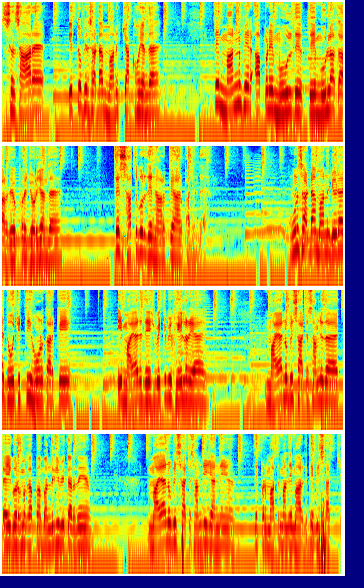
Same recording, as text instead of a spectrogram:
ਸੰਸਾਰ ਹੈ, ਇਹ ਤੋਂ ਫਿਰ ਸਾਡਾ ਮਨ ਚੱਕ ਹੋ ਜਾਂਦਾ ਹੈ ਤੇ ਮਨ ਫਿਰ ਆਪਣੇ ਮੂਲ ਦੇ ਉੱਤੇ, ਮੂਲਾਧਾਰ ਦੇ ਉੱਪਰ ਜੁੜ ਜਾਂਦਾ ਹੈ ਤੇ ਸਤਿਗੁਰ ਦੇ ਨਾਲ ਪਿਆਰ ਪਾ ਲੈਂਦਾ ਹੈ। ਹੁਣ ਸਾਡਾ ਮਨ ਜਿਹੜਾ ਹੈ ਦੋ ਚਿੱਤੀ ਹੋਣ ਕਰਕੇ ਇਹ ਮਾਇਆ ਦੇ ਦੇਸ਼ ਵਿੱਚ ਵੀ ਖੇਲ ਰਿਹਾ ਹੈ। ਮਾਇਆ ਨੂੰ ਵੀ ਸੱਚ ਸਮਝਦਾ ਹੈ, ਕਈ ਗੁਰਮੁਖ ਆਪਾਂ ਬੰਦਗੀ ਵੀ ਕਰਦੇ ਆ ਮਾਇਆ ਨੂੰ ਵੀ ਸੱਚ ਸਮਝੀ ਜਾਂਦੇ ਆ ਤੇ ਪ੍ਰਮਾਤਮਾ ਦੇ ਮਾਰਗ ਤੇ ਵੀ ਸੱਚ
